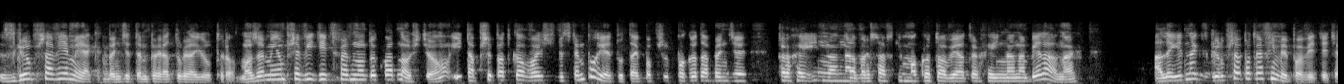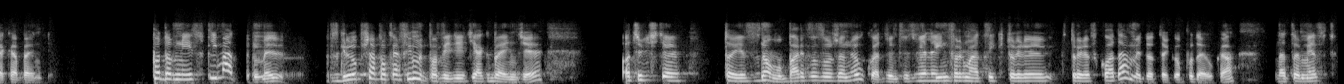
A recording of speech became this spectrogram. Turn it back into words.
z grubsza wiemy, jaka będzie temperatura jutro. Możemy ją przewidzieć z pewną dokładnością i ta przypadkowość występuje tutaj, bo pogoda będzie trochę inna na warszawskim Mokotowie, a trochę inna na Bielanach, ale jednak z grubsza potrafimy powiedzieć, jaka będzie. Podobnie jest z klimatem. My z grubsza potrafimy powiedzieć, jak będzie. Oczywiście to jest znowu bardzo złożony układ, więc jest wiele informacji, które, które wkładamy do tego pudełka. Natomiast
